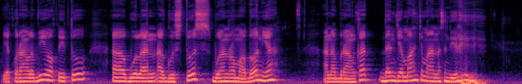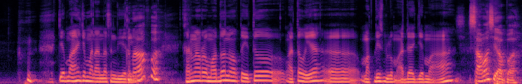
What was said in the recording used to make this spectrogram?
ya kurang lebih waktu itu eh, bulan Agustus, bulan Ramadan ya. Ana berangkat dan jamaah cuma Ana sendiri. jamaahnya cuma Ana sendiri. Kenapa? Karena Ramadan waktu itu nggak tahu ya, eh, Makdis belum ada jemaah. Sama siapa?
